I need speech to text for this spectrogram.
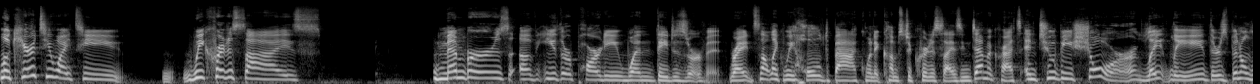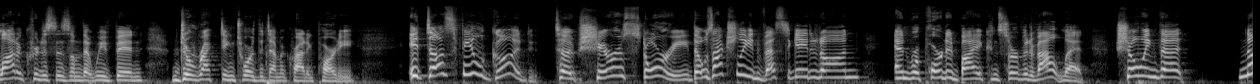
look, here at TYT, we criticize members of either party when they deserve it, right? It's not like we hold back when it comes to criticizing Democrats. And to be sure, lately, there's been a lot of criticism that we've been directing toward the Democratic Party. It does feel good to share a story that was actually investigated on and reported by a conservative outlet, showing that no,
